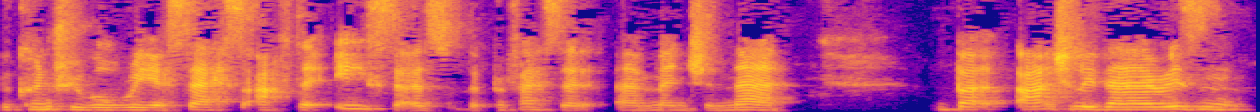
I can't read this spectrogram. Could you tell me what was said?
the country will reassess after Easter, as the professor uh, mentioned there. But actually, there isn't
